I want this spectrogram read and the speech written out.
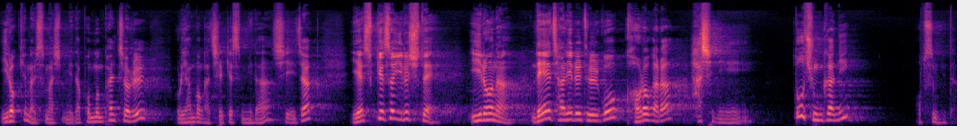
이렇게 말씀하십니다. 본문 8절을 우리 한번 같이 읽겠습니다. 시작. 예수께서 이르시되 일어나 내 자리를 들고 걸어가라 하시니 또 중간이 없습니다.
